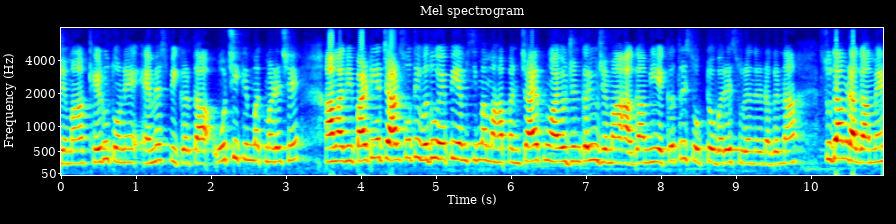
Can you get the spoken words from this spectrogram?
જેમાં ખેડૂતોને એમએસપી કરતાં ઓછી કિંમત મળે છે. આમ આદમી પાર્ટીએ ચારસોથી વધુ એપીએમસીમાં મહાપંચાયતનું આયોજન કર્યું, જેમાં આગામી એકત્રીસ ઓક્ટોબરે સુરેન્દ્રનગરના સુદામડા ગામે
